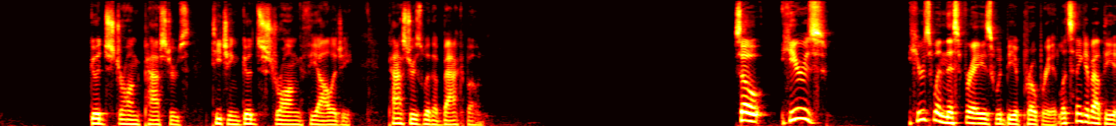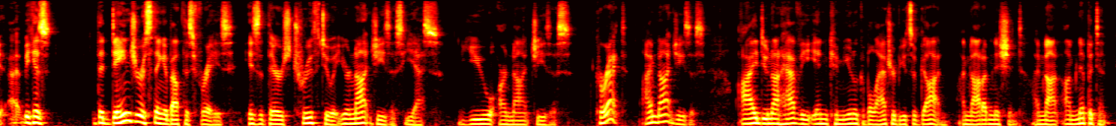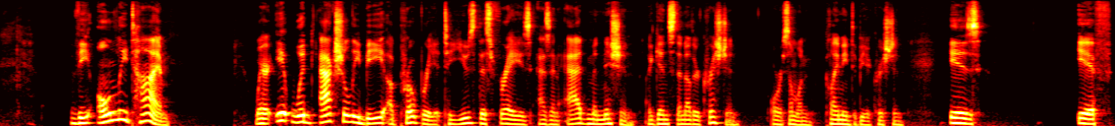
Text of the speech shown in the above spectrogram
good, strong pastors teaching good, strong theology, pastors with a backbone. So here's here's when this phrase would be appropriate. Let's think about the uh, because the dangerous thing about this phrase is that there's truth to it. You're not Jesus. Yes, you are not Jesus. Correct. I'm not Jesus. I do not have the incommunicable attributes of God. I'm not omniscient. I'm not omnipotent. The only time where it would actually be appropriate to use this phrase as an admonition against another Christian or someone claiming to be a Christian is if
